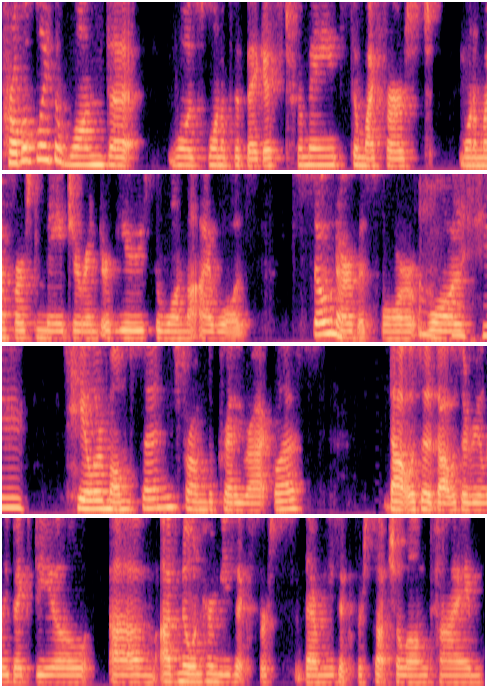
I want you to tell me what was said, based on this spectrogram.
probably the one that was one of the biggest for me. So my first one of my first major interviews, the one that I was so nervous for Oh, was. Taylor Momsen from The Pretty Reckless. That was a that was a really big deal. Um, I've known her music for their music for such a long time,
